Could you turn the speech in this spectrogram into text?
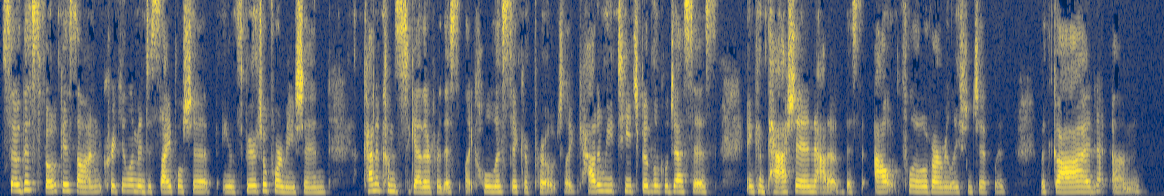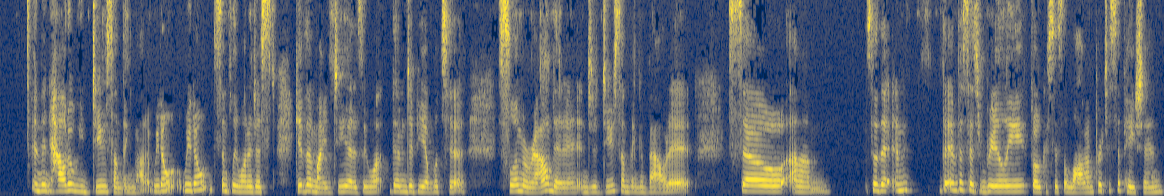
So, this focus on curriculum and discipleship and spiritual formation kind of comes together for this like holistic approach. Like how do we teach biblical justice and compassion out of this outflow of our relationship with with god? Um, and then how do we do something about it? We don't we don't simply want to just give them ideas. We want them to be able to swim around in it and to do something about it. So um, so the the emphasis really focuses a lot on participation.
